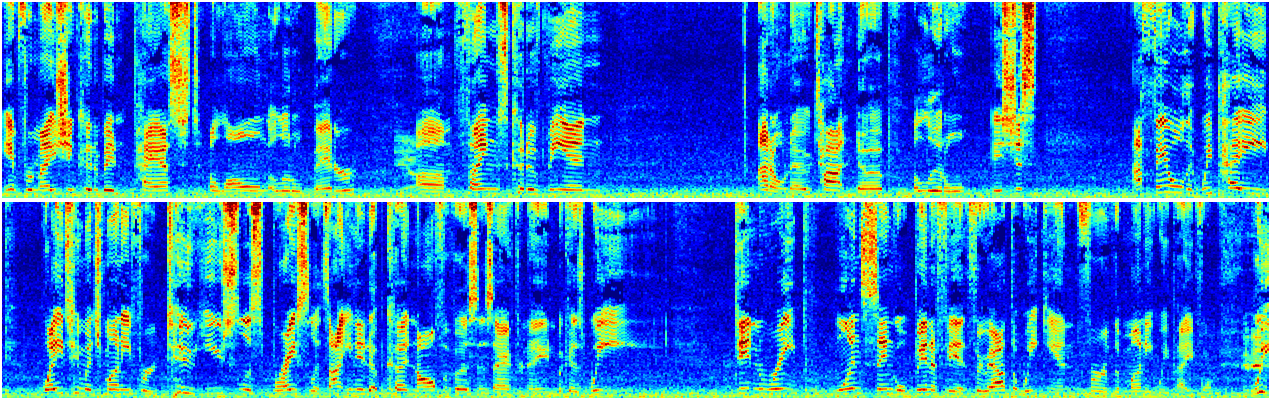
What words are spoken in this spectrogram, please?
Information could have been passed along a little better. yeah. Um, things could have been, I don't know, tightened up a little. It's just, I feel that we paid way too much money for two useless bracelets I ended up cutting off of us this afternoon because we didn't reap one single benefit throughout the weekend for the money we paid for 'em. And We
